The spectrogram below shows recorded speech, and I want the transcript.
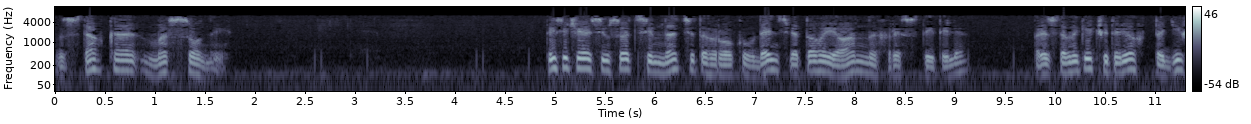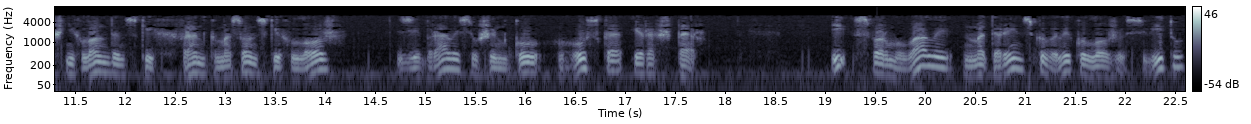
Вставка масони 1717 року, в день святого Іоанна Хрестителя, представники чотирьох тодішніх лондонських франкмасонських лож зібрались у шинку Гуска і Рашпер і сформували материнську велику ложу світу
